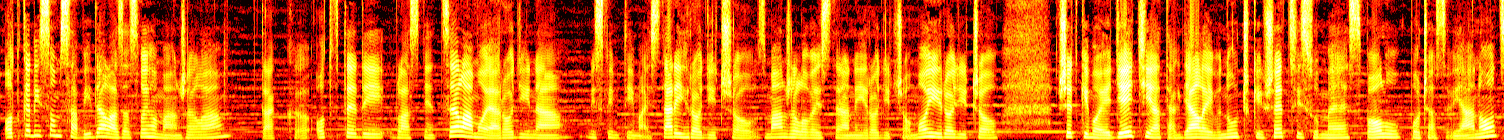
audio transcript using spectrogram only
Odkedy som sa vydala za svojho manžela, tak e, odvtedy vlastne celá moja rodina, myslím tým aj starých rodičov, z manželovej strany, rodičov, mojich rodičov, všetky moje deti a tak ďalej, vnúčky, všetci sme spolu počas Vianoc,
